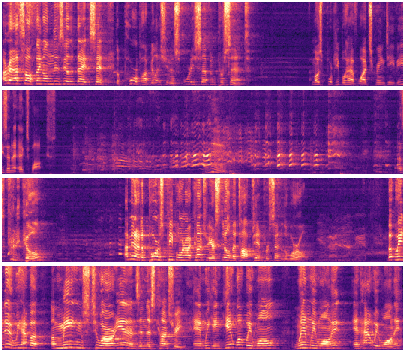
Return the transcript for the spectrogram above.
I read, I saw a thing on the news the other day that said the poor population is 47%. Most poor people have widescreen TVs and an Xbox. Hmm. That's pretty cool. I mean, the poorest people in our country are still in the top 10% of the world. But we do. We have a, a means to our ends in this country, and we can get what we want, when we want it, and how we want it,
